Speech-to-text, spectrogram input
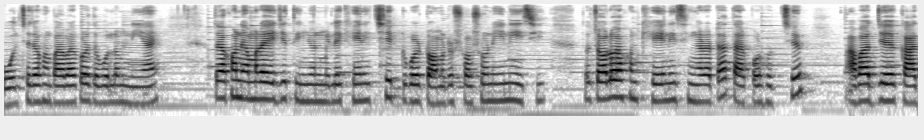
বলছে যখন বারবার করে তো বললাম নিয়ে আয়। তো এখন আমরা এই যে তিনজন মিলে খেয়ে নিচ্ছি। একটু করে টমেটো সসও নিয়ে নিয়েছি। তো চলো এখন খেয়ে নিই সিঙ্গারাটা। তারপর হচ্ছে আবার যে কাজ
